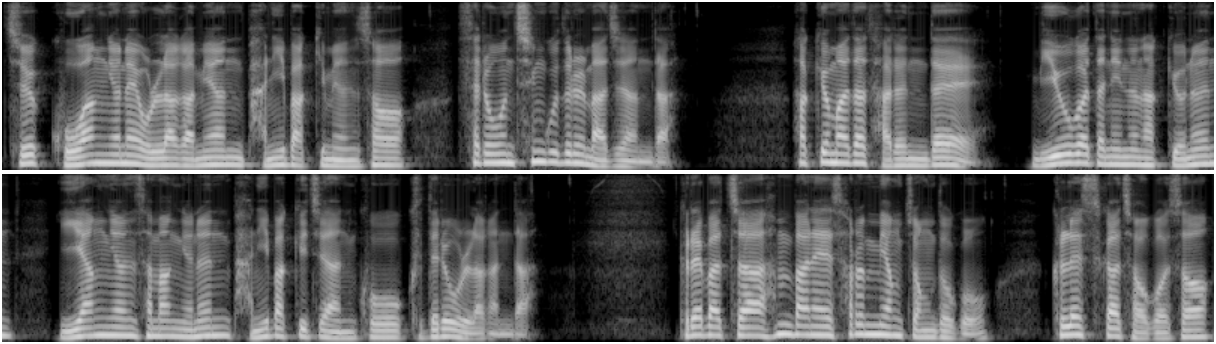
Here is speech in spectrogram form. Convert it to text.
즉 고학년에 올라가면 반이 바뀌면서 새로운 친구들을 맞이한다. 학교마다 다른데 미우가 다니는 학교는 2학년, 3학년은 반이 바뀌지 않고 그대로 올라간다. 그래봤자 한 반에 30명 정도고 클래스가 적어서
